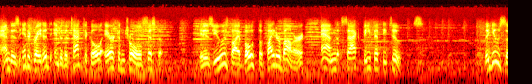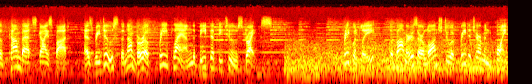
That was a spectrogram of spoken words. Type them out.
and is integrated into the tactical air control system. It is used by both the fighter bomber and SAC B-52s. The use of Combat SkySpot has reduced the number of pre-planned B-52 strikes. Frequently, the bombers are launched to a predetermined point,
